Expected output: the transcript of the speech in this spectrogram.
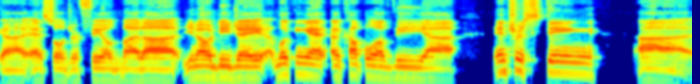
uh, at Soldier Field. But uh, you know, DJ, looking at a couple of the uh, interesting uh,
